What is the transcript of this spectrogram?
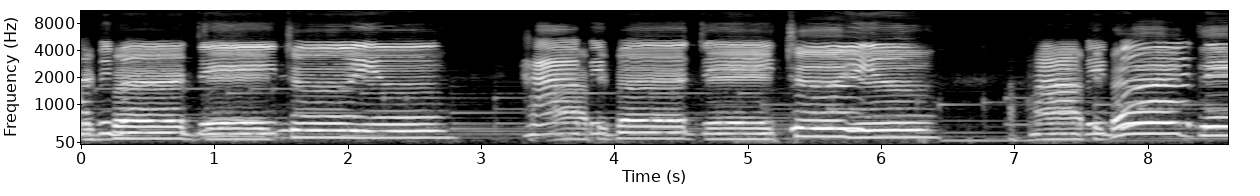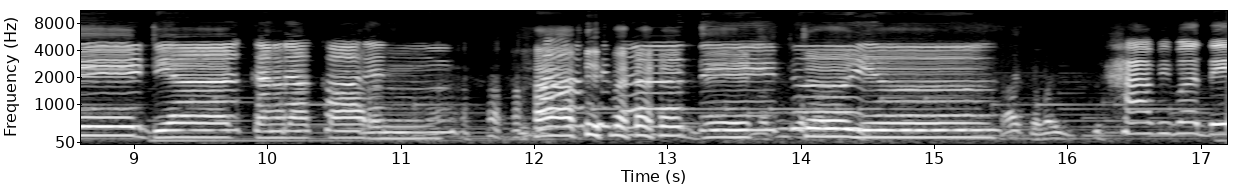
Happy birthday to you. Happy birthday to you. Happy birthday, dear Canada Cotton. Happy birthday to you. Happy birthday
